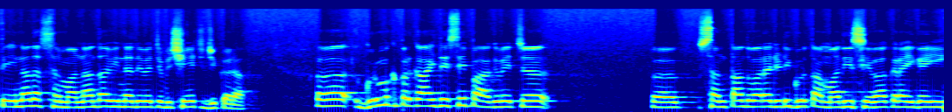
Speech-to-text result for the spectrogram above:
ਤੇ ਇਹਨਾਂ ਦਾ ਸਨਮਾਨਾਂ ਦਾ ਵੀ ਇਹਨਾਂ ਦੇ ਵਿੱਚ ਵਿਸ਼ੇਸ਼ ਜ਼ਿਕਰ ਆ। ਗੁਰਮੁਖ ਪ੍ਰਕਾਸ਼ ਦੇ ਇਸੇ ਭਾਗ ਵਿੱਚ ਸੰਤਾਂ ਦੁਆਰਾ ਜਿਹੜੀ ਗੁਰਧਾਮਾਂ ਦੀ ਸੇਵਾ ਕਰਾਈ ਗਈ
